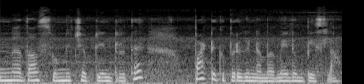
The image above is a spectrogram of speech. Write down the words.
என்ன தான் சொன்னுச்சு அப்படின்றத பாட்டுக்கு பிறகு நம்ம மேலும் பேசலாம்.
